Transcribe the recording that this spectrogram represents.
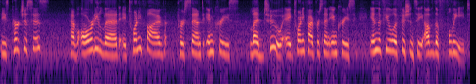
These purchases have already led a 25% increase led to a 25% increase in the fuel efficiency of the fleet,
